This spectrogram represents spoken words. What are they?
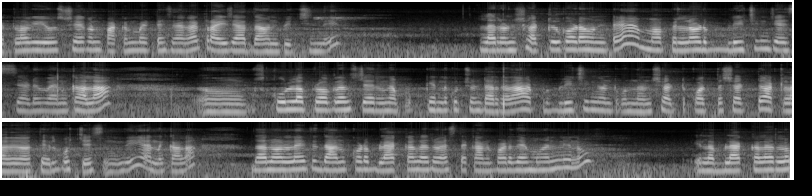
ఎట్లాగో యూజ్ చేయకుండా పక్కన పెట్టేశాక ట్రై చేద్దాం అనిపించింది. అలా రెండు షర్ట్లు కూడా ఉంటే మా పిల్లోడు బ్లీచింగ్ చేసాడు వెనకాల. స్కూల్లో ప్రోగ్రామ్స్ జరిగినప్పుడు కింద కూర్చుంటారు కదా అప్పుడు బ్లీచింగ్ అంటుకుందాను షర్ట్ కొత్త షర్ట్ అట్లా తెలుపు వచ్చేసింది వెనకాల. దానివల్ల అయితే దానికి కూడా బ్లాక్ కలర్ వేస్తే కనపడదేమో అని నేను ఇలా బ్లాక్ కలర్లో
